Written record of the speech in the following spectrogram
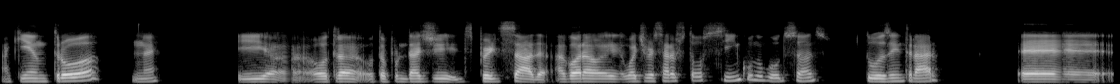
Aqui entrou, né? E uh, outra, outra oportunidade desperdiçada. Agora, o adversário chutou cinco no gol do Santos, duas entraram. É,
